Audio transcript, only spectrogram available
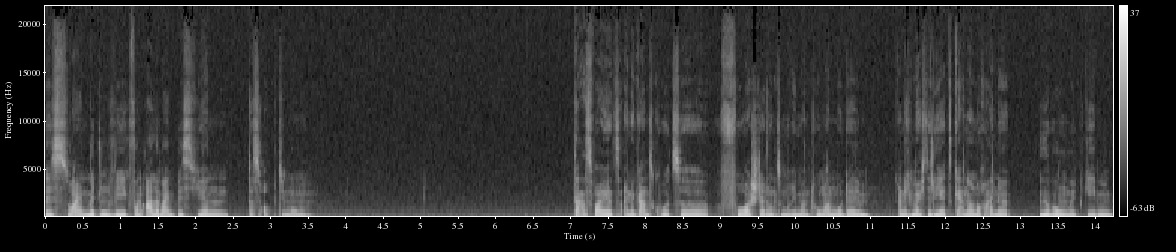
ist so ein Mittelweg von allem ein bisschen das Optimum. Das war jetzt eine ganz kurze Vorstellung zum Riemann-Thomann-Modell. Und ich möchte dir jetzt gerne noch eine Übung mitgeben.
